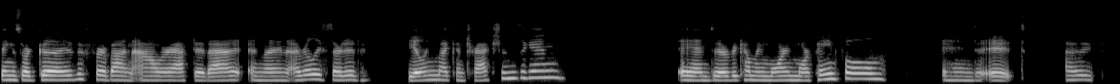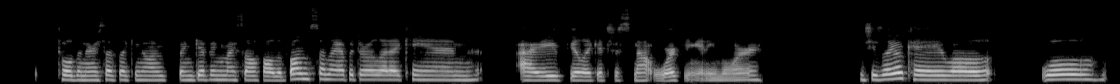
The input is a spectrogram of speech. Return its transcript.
things were good for about an hour after that. And then I really started feeling my contractions again, and they were becoming more and more painful. And it, I told the nurse, I was like, you know, I've been giving myself all the bumps on my epidural that I can. I feel like it's just not working anymore. And she's like, okay, well, we'll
